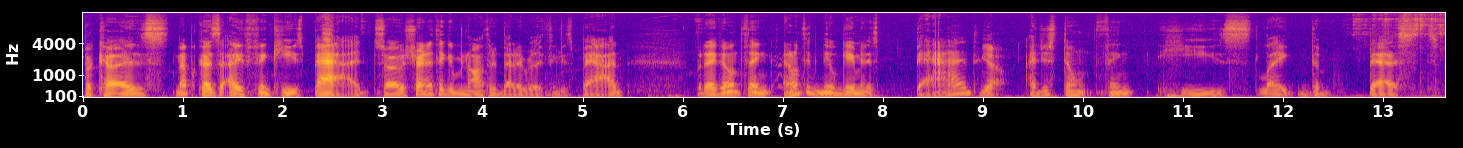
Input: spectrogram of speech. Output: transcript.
because, not because I think he's bad. So I was trying to think of an author that I really think is bad, but I don't think I don't think Neil Gaiman is bad. Yeah. I just don't think he's like the best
